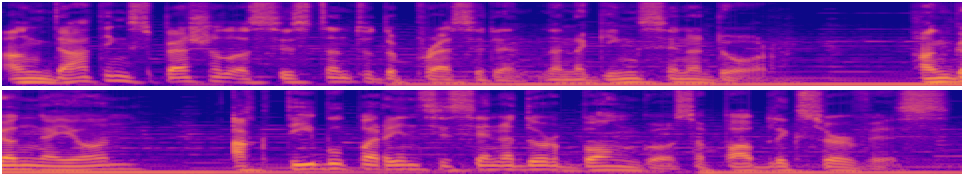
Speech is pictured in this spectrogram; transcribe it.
ang dating Special Assistant to the President na naging senador. Hanggang ngayon, aktibo pa rin si Senador Bongo sa public service,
